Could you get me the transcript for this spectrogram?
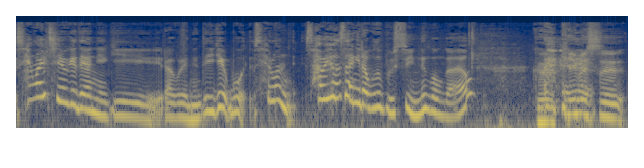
생활체육에 대한 얘기라고 그랬는데 이게 뭐 새로운 사회현상이라고도 볼 수 있는 건가요? 그 KBS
